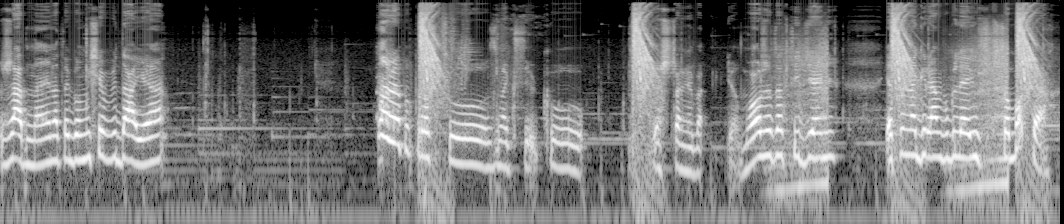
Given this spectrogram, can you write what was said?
Żadnej, dlatego mi się wydaje, no, że po prostu z Meksyku jeszcze nie będzie. Może za tydzień. Ja to nagrałam w ogóle już w sobotę.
